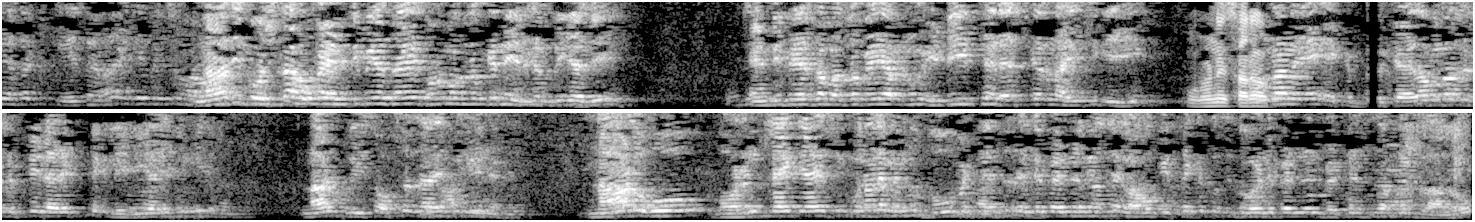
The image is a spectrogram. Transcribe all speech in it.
ਜਿਹੜਾ ਐਨਡੀਪੀਐਸ ਦਾ ਕੇਸ ਹੈ ਨਾ ਇਹਦੇ ਵਿੱਚ ਨਾ ਜੀ ਕੁਛ ਤਾਂ ਹੋਊਗਾ ਐਨਡੀਪੀਐਸ ਦਾ ਇਹ ਥੋੜਾ ਮਤਲਬ ਕਿ ਨੇਲ ਕਰਦੀ ਹੈ ਜੀ। ਐਨਡੀਪੀਐਸ ਦਾ ਮਤਲਬ ਇਹ ਆ ਮੈਨੂੰ ਈਡੀ ਇੱਥੇ ਅਰੈਸਟ ਕਰਨ ਆਈ ਸੀਗੀ। ਉਹਨਾਂ ਨੇ ਸਾਰਾ ਉਹਨਾਂ ਨੇ ਇੱਕ ਬਕਾਇਦਾ ਉਹਨਾਂ ਦੇ ਡਿਪਟੀ ਡਾਇਰੈਕਟਰ ਇੱਕ ਲੇਡੀ ਆਈ ਸੀ ਨਾਲ ਪੁਲਿਸ ਅਫਸਰ ਆਏ ਸੀਗੇ। ਨਾਲ ਉਹ ਵਾਰੰਟ ਲੈ ਕੇ ਆਏ ਸੀ। ਉਹਨਾਂ ਨੇ ਮੈਨੂੰ ਦੋ ਵਿਟਨੈਸਸ ਇੰਡੀਪੈਂਡੈਂਟ ਇੱਥੇ ਲਾਓ ਕੀਤੇ ਕਿ ਤੁਸੀਂ ਦੋ ਇੰਡੀਪੈਂਡੈਂਟ ਵਿਟਨੈਸਸ ਆਪਣੇ ਬੁਲਾ ਲਓ।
